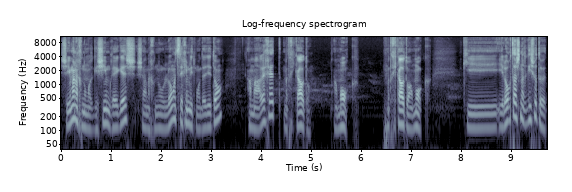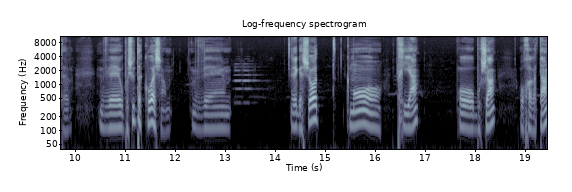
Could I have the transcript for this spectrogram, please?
שאם אנחנו מרגישים רגש שאנחנו לא מצליחים להתמודד איתו, המערכת מדחיקה אותו עמוק. מדחיקה אותו עמוק. כי היא לא רוצה שנרגיש אותו יותר, והוא פשוט תקוע שם. ורגשות כמו דחייה, או בושה, או חרטה,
